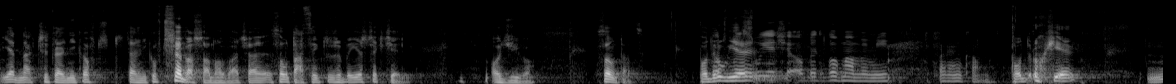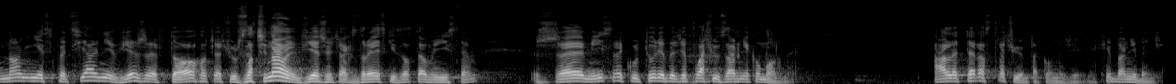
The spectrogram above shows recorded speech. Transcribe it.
jednak czytelników, czytelników trzeba szanować, ale są tacy, którzy by jeszcze chcieli. O dziwo. Są tacy. Po drugie, Podpisuję się obydwoma mymi rękami. po drugie, no niespecjalnie wierzę w to, chociaż już zaczynałem wierzyć, jak Zdrojewski został ministrem, że minister kultury będzie płacił za mnie komorne. Ale teraz straciłem taką nadzieję. Chyba nie będzie.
